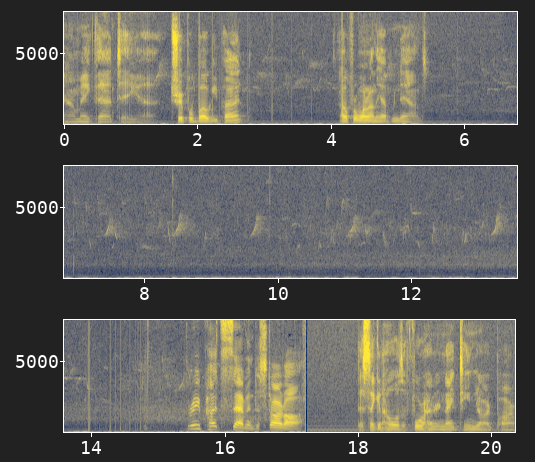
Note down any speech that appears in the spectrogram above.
Now make that a uh, triple bogey putt. Oh for 1 on the up and downs. Three putt seven to start off. The second hole is a 419 yard par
